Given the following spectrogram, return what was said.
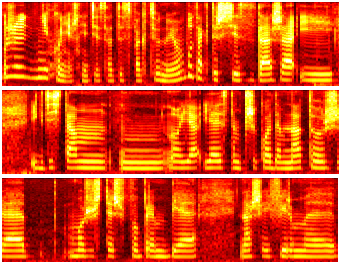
może niekoniecznie cię satysfakcjonują, bo tak też się zdarza i, i gdzieś tam, no ja, ja jestem przykładem na to, że możesz też w obrębie naszej firmy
